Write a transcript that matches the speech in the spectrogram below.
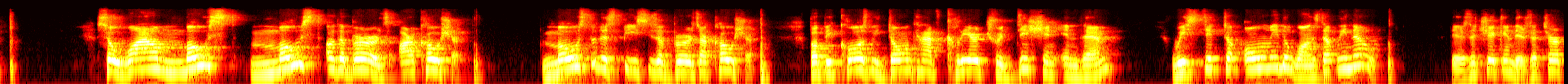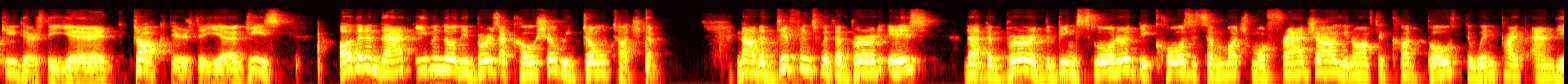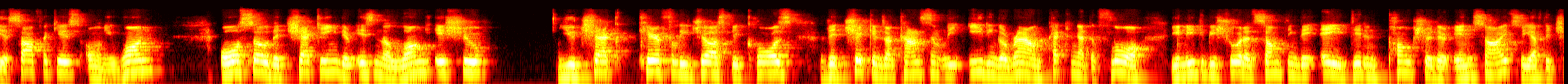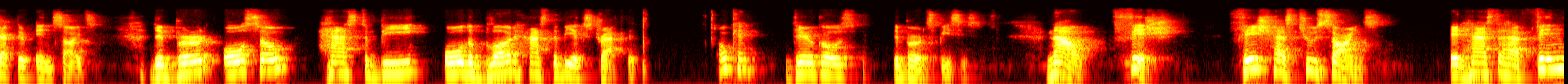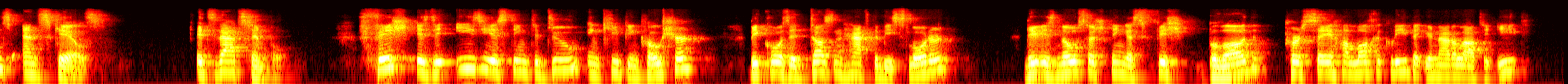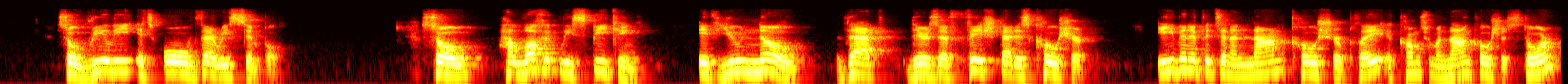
So while most most of the birds are kosher, most of the species of birds are kosher. But because we don't have clear tradition in them, we stick to only the ones that we know. There's the chicken, there's the turkey, there's the uh, duck, there's the uh, geese. Other than that, even though the birds are kosher, we don't touch them. Now, the difference with a bird is that the bird being slaughtered, because it's a much more fragile, you don't have to cut both the windpipe and the esophagus, only one. Also, the checking, there isn't a lung issue you check carefully just because the chickens are constantly eating around, pecking at the floor. You need to be sure that something they ate didn't puncture their insides. So you have to check their insides. The bird also has to be, all the blood has to be extracted. Okay, there goes the bird species. Now, fish. Fish has two signs it has to have fins and scales. It's that simple. Fish is the easiest thing to do in keeping kosher because it doesn't have to be slaughtered. There is no such thing as fish blood per se halachically that you're not allowed to eat. So really, it's all very simple. So halachically speaking, if you know that there's a fish that is kosher, even if it's in a non-kosher plate, it comes from a non-kosher store,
